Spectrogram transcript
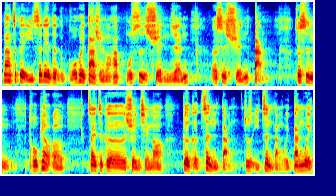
那这个以色列的国会大选哦，它不是选人，而是选党，就是投票呃，在这个选前哦，各个政党就是以政党为单位，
